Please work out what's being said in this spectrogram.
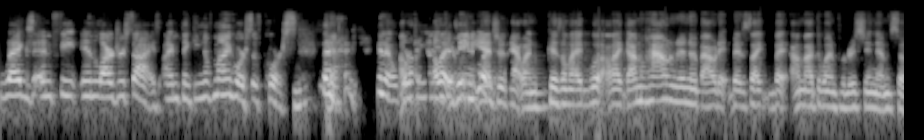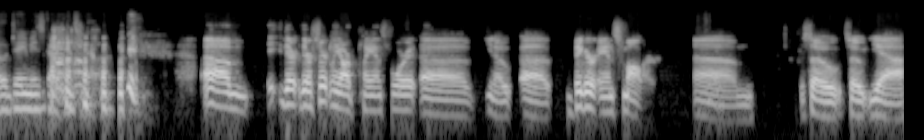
legs and feet in larger size. I'm thinking of my horse, of course. Yeah. you know, working. I'll, I'll let Jamie answer that one because I'm like, well, like I'm hounding about it, but it's like, but I'm not the one producing them, so Jamie's got to answer that one. um, there, there certainly are plans for it. Uh, you know, uh, bigger and smaller. Um, so, so yeah.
